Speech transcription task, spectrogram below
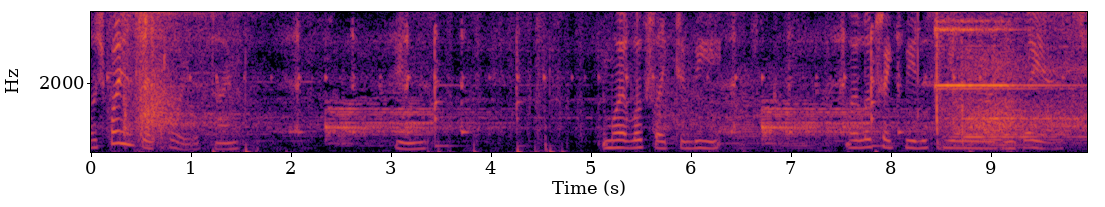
Let's play as killer this time. And, and what it looks like to be what it looks like to be this is the only I can play as.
